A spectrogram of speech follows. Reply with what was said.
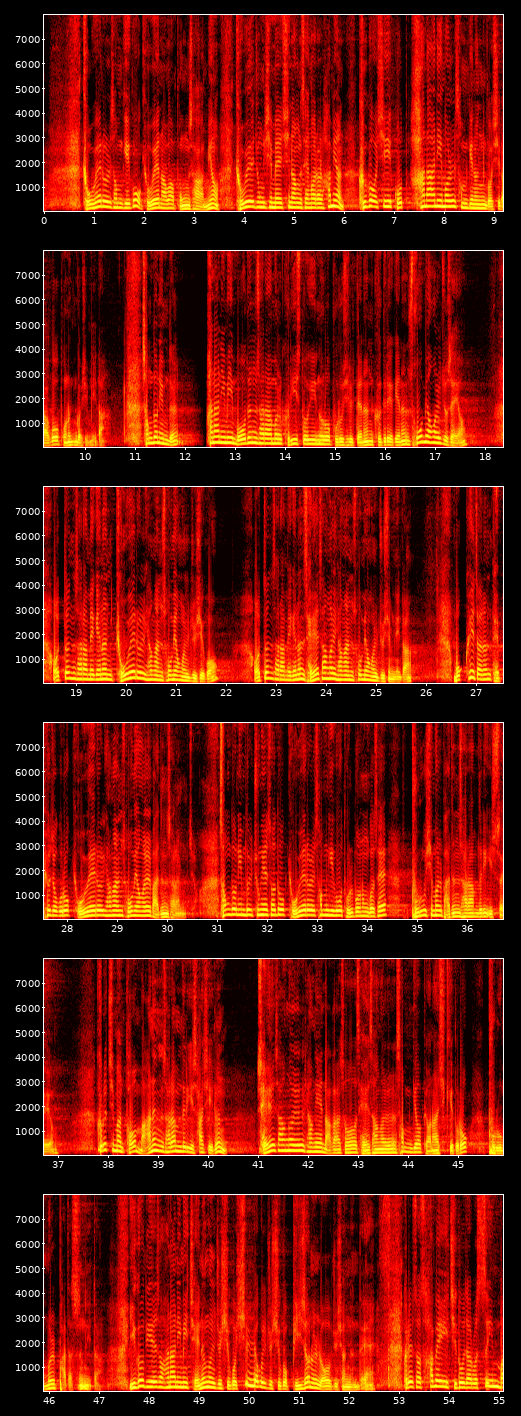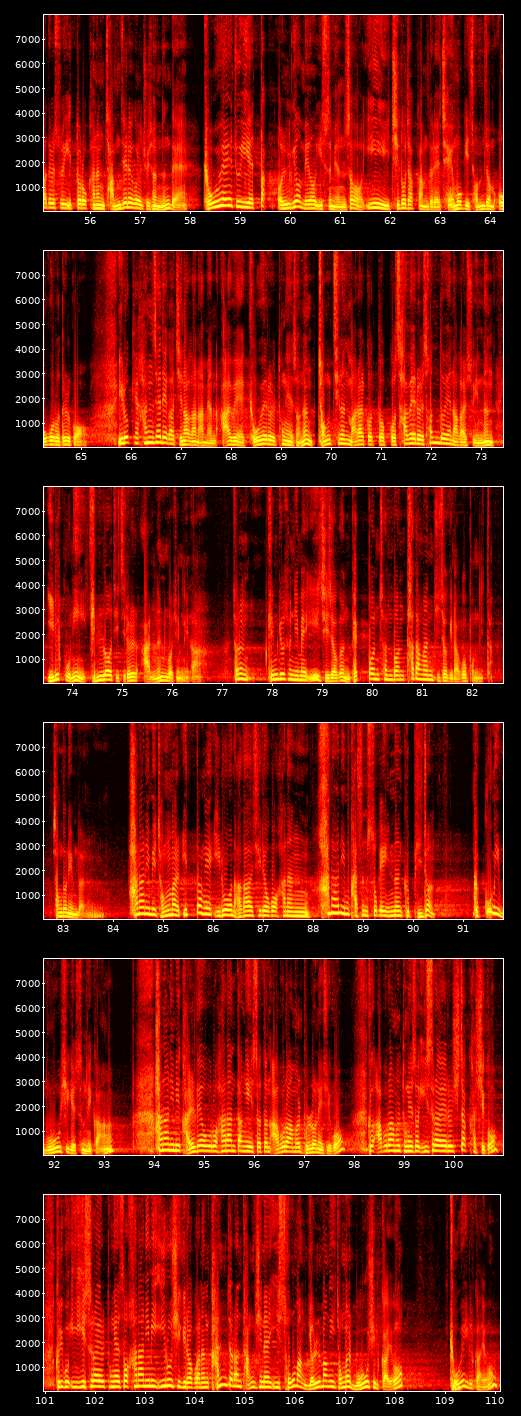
교회를 섬기고 교회 나와 봉사하며 교회 중심의 신앙생활을 하면 그것이 곧 하나님을 섬기는 것이라고 보는 것입니다. 성도님들, 하나님이 모든 사람을 그리스도인으로 부르실 때는 그들에게는 소명을 주세요. 어떤 사람에게는 교회를 향한 소명을 주시고 어떤 사람에게는 세상을 향한 소명을 주십니다. 목회자는 대표적으로 교회를 향한 소명을 받은 사람이죠. 성도님들 중에서도 교회를 섬기고 돌보는 것에 부르심을 받은 사람들이 있어요. 그렇지만 더 많은 사람들이 사실은 세상을 향해 나가서 세상을 섬겨 변화시키도록 부름을 받았습니다. 이것 위해서 하나님이 재능을 주시고 실력을 주시고 비전을 넣어 주셨는데 그래서 사회의 지도자로 쓰임 받을 수 있도록 하는 잠재력을 주셨는데 교회주의에 딱 얽혀매어 있으면서 이 지도자감들의 제목이 점점 오그러들고 이렇게 한 세대가 지나가 나면 아외 교회를 통해서는 정치는 말할 것도 없고 사회를 선도해 나갈 수 있는 일꾼이 길러지지를 않는 것입니다. 저는 김 교수님의 이 지적은 100번, 1000번 타당한 지적이라고 봅니다. 성도님들, 하나님이 정말 이 땅에 이루어 나가시려고 하는 하나님 가슴 속에 있는 그 비전, 그 꿈이 무엇이겠습니까? 하나님이 갈대오로 하란 땅에 있었던 아브라함을 불러내시고 그 아브라함을 통해서 이스라엘을 시작하시고 그리고 이 이스라엘 통해서 하나님이 이루시기라고 하는 간절한 당신의 이 소망, 열망이 정말 무엇일까요? 교회일까요?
